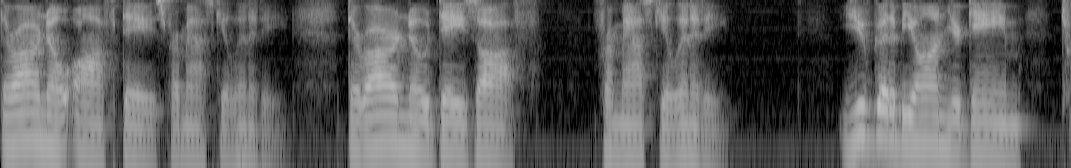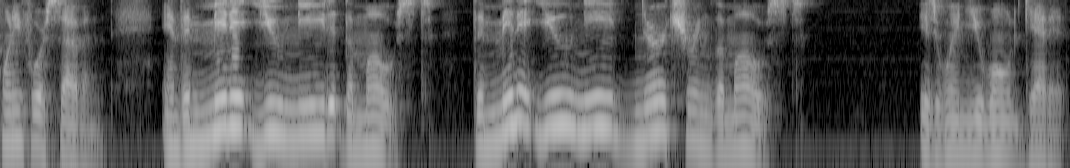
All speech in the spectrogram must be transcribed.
There are no off days for masculinity. There are no days off from masculinity. You've got to be on your game 24 7. And the minute you need it the most, the minute you need nurturing the most, is when you won't get it.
